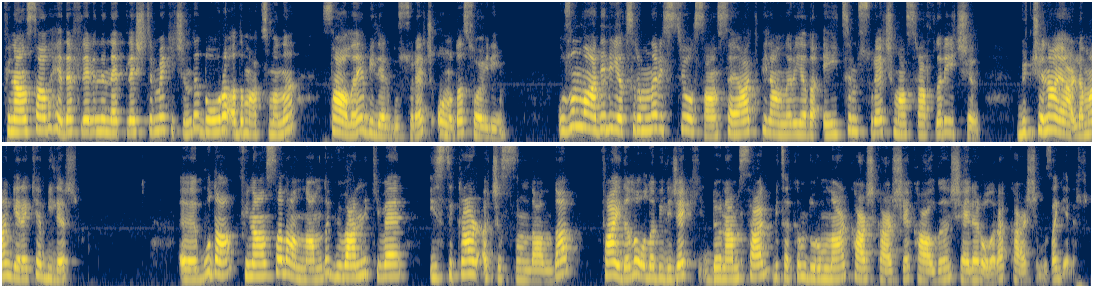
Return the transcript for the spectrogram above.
Finansal hedeflerini netleştirmek için de doğru adım atmanı sağlayabilir bu süreç. Onu da söyleyeyim. Uzun vadeli yatırımlar istiyorsan seyahat planları ya da eğitim süreç masrafları için bütçeni ayarlaman gerekebilir. E, bu da finansal anlamda güvenlik ve istikrar açısından da faydalı olabilecek dönemsel bir takım durumlar karşı karşıya kaldığın şeyler olarak karşımıza gelir.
